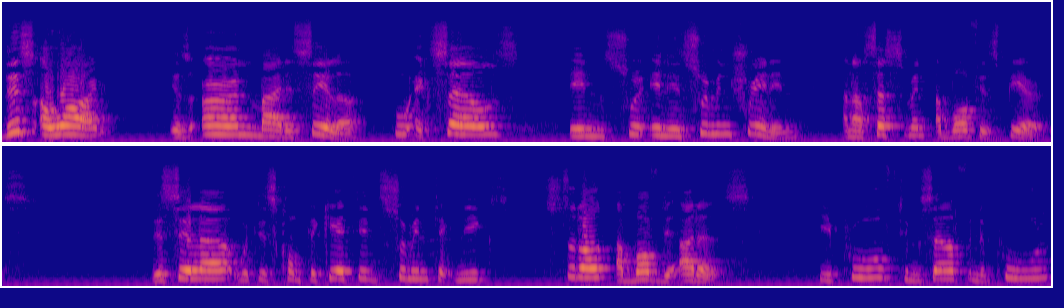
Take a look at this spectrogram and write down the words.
This award is earned by the sailor who excels in, sw- in his swimming training and assessment above his peers. The sailor, with his complicated swimming techniques, stood out above the others. He proved himself in the pool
